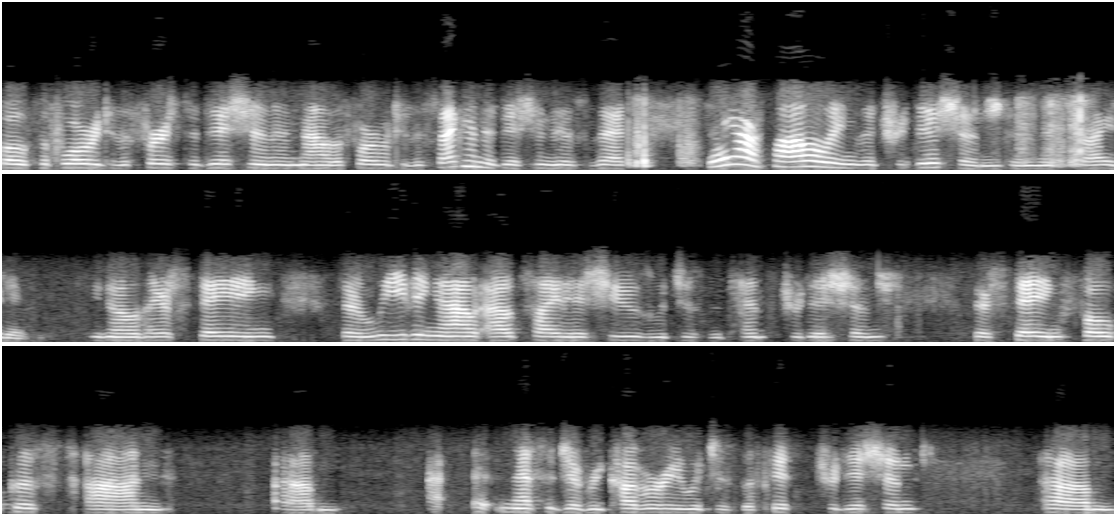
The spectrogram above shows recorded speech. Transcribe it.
both the forward to the first edition and now the forward to the second edition is that they are following the traditions in this writing. You know, they're staying, they're leaving out outside issues, which is the tenth tradition they're staying focused on um, message of recovery, which is the fifth tradition. Um,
